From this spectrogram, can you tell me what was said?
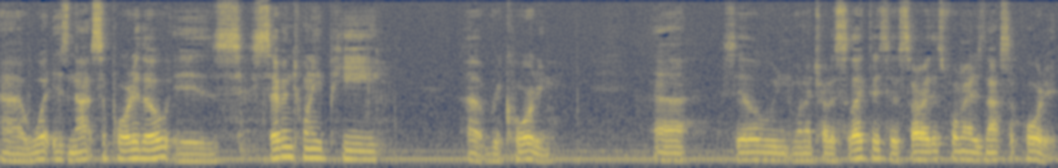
Uh, what is not supported though is 720p uh, recording. Uh, so when I try to select it, it says sorry, this format is not supported.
